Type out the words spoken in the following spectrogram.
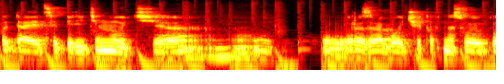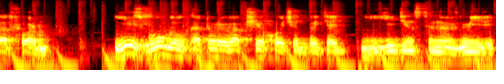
пытается перетянуть э, разработчиков на свою платформу. Есть Google, который вообще хочет быть единственным в мире.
